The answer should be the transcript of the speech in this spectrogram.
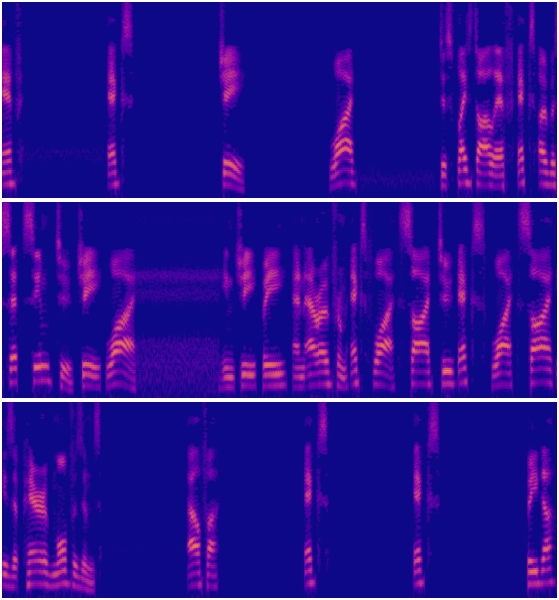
f x g y. Display style f x overset sim to g y. In G B, an arrow from x y psi to x y psi is a pair of morphisms. Alpha x x beta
